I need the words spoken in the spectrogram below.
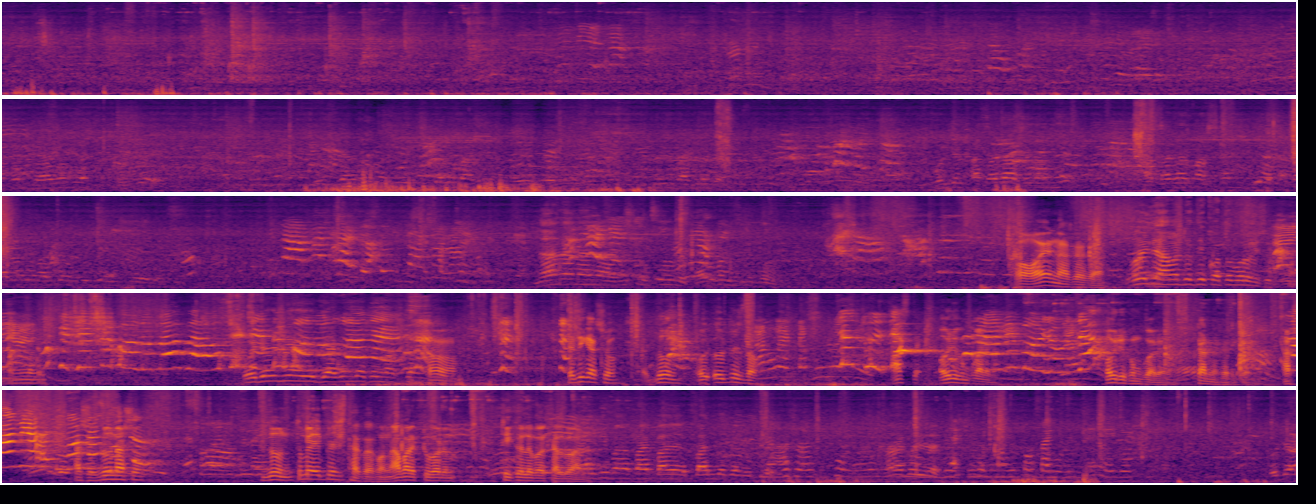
হয় না কাকা? ওই যে আমারটা দিয়ে কত বড় হয়েছে। ওইটা নিয়ে এই ড্রাগনটা তো মাঝখানে। হ্যাঁ। এদিকে আসো। জুন ওই ওই পেজ দাও। আস্তে ওইরকম করে না। ওইরকম করে না। কান্নাকাটি করে। আসো আসো জুন আসো। জুন তুমি এই পেশে থাকো এখন। আবার একটু করে ঠিক হলে আবার খেলবা আর।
